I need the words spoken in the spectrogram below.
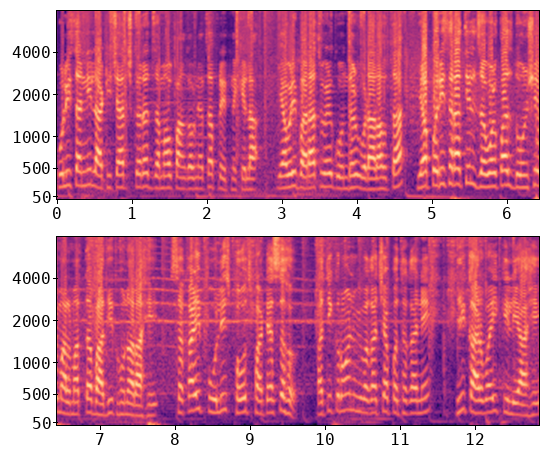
पोलिसांनी लाठीचार्ज करत जमाव पांगवण्याचा प्रयत्न केला. यावेळी बराच वेळ गोंधळ उडाला होता. या परिसरातील जवळपास दोनशे मालमत्ता बाधित होणार आहे. सकाळी पोलीस फौज फाट्यासह अतिक्रमण विभागाच्या पथकाने ही कारवाई केली आहे.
